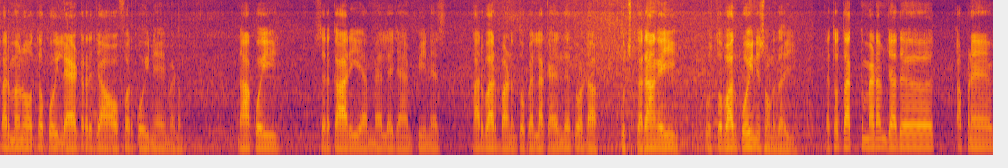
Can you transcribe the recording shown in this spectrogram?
ਪਰ ਮੈਨੂੰ ਉੱਥੋਂ ਕੋਈ ਲੈਟਰ ਜਾਂ ਆਫਰ ਕੋਈ ਨਹੀਂ ਆਈ ਮੈਡਮ। ਨਾ ਕੋਈ ਸਰਕਾਰੀ ਐਮਐਲਏ ਜਾਂ ਐਮਪੀ ਨੇ ਹਰ ਵਾਰ ਬਣਨ ਤੋਂ ਪਹਿਲਾਂ ਕਹਿੰਦੇ ਤੁਹਾਡਾ ਕੁਝ ਕਰਾਂਗੇ ਜੀ। ਉਸ ਤੋਂ ਬਾਅਦ ਕੋਈ ਨਹੀਂ ਸੁਣਦਾ ਜੀ। ਇੱਥੋਂ ਤੱਕ ਮੈਡਮ ਜਦ ਆਪਣੇ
